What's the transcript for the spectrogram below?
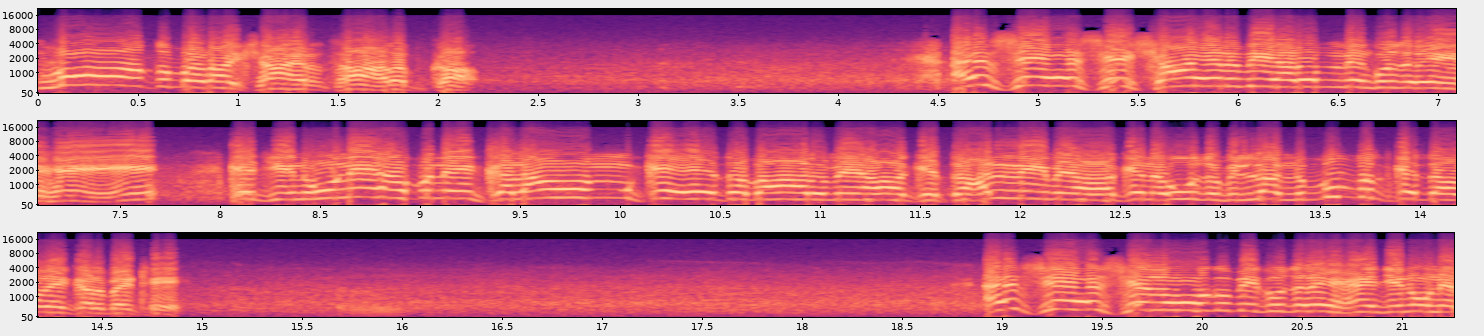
بہت بڑا شاعر تھا عرب کا۔ ایسے ایسے شاعر بھی عرب میں گزرے ہیں۔ کہ جنہوں نے اپنے کلام کے اعتبار میں آ کے تعلی میں آ کے نعوذ باللہ نبوت کے دعوے کر بیٹھے۔ ایسے ایسے لوگ بھی گزرے ہیں جنہوں نے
